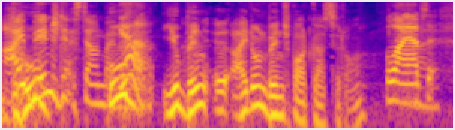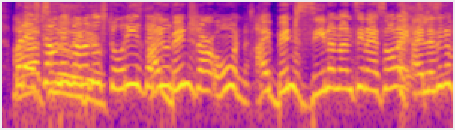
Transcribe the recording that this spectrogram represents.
I who- binged S Town by who- Yeah. You binge? Uh, I don't binge podcasts at all. oh I absolutely but I S Town is absolutely one of those stories that I you binged our own. I binged Seen and Unseen. I saw like I listened to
